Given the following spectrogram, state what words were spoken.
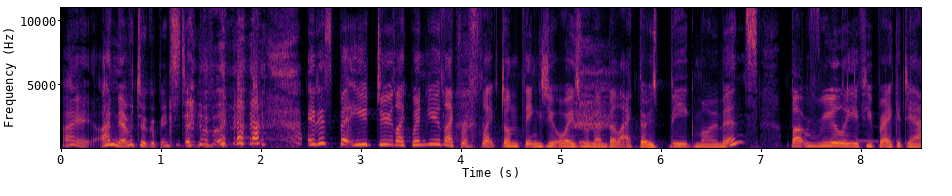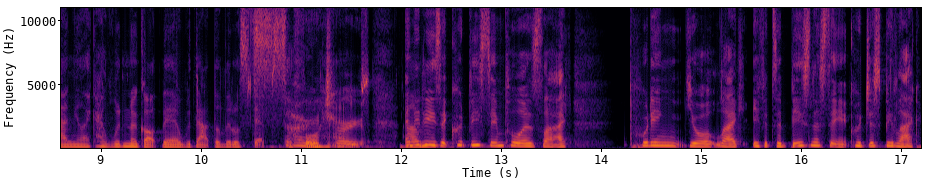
I, I never took a big step. it is, but you do like when you like reflect on things, you always remember like those big moments. But really, if you break it down, you're like, I wouldn't have got there without the little steps so beforehand. True. And um, it is, it could be simple as like putting your, like, if it's a business thing, it could just be like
